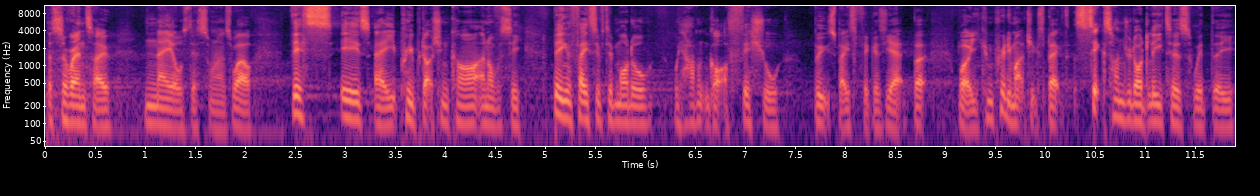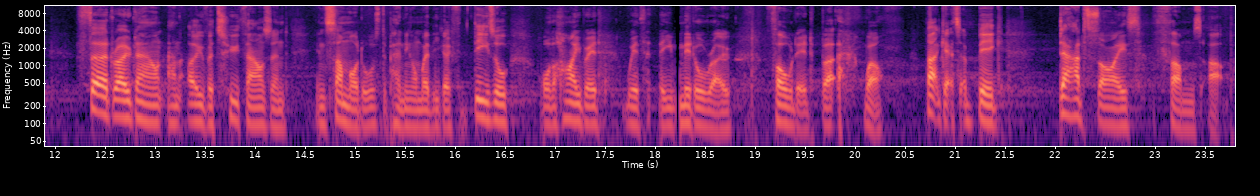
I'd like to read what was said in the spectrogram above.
the Sorento nails this one as well. This is a pre-production car, and obviously, being a facelifted model, we haven't got official boot space figures yet, but well, you can pretty much expect 600 odd litres with the third row down and over 2,000 in some models, depending on whether you go for diesel or the hybrid with the middle row folded. But well, that gets a big dad size thumbs up.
